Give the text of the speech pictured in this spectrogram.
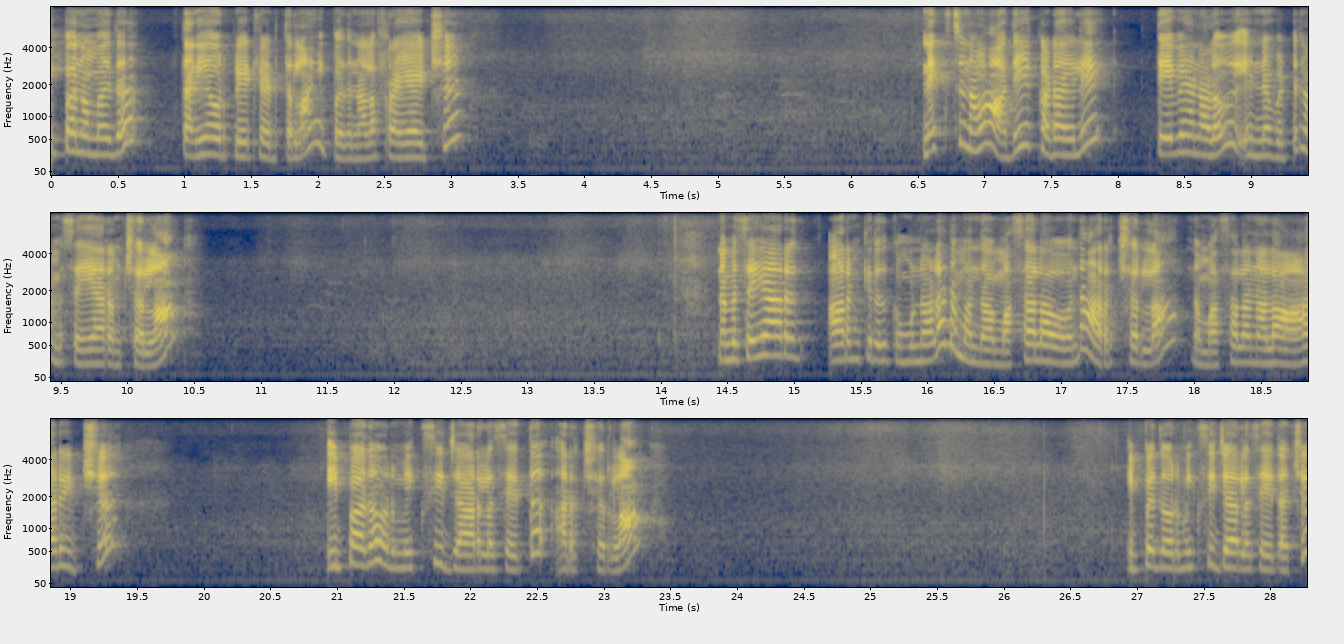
இப்போ நம்ம இதை தனியாக ஒரு பிளேட்டில் எடுத்துடலாம். இப்போ இது நல்லா ஃப்ரை ஆயிடுச்சு. நெக்ஸ்ட் நம்ம அதே கடாயிலே தேவையான அளவு எண்ணெய் விட்டு நம்ம செய்ய ஆரம்பிச்சிடலாம். நம்ம செய்ய ஆர ஆரம்பிக்கிறதுக்கு முன்னால் நம்ம அந்த மசாலாவை வந்து அரைச்சிடலாம் இந்த மசாலா நல்லா ஆறிடுச்சு. இப்போ அதை ஒரு மிக்ஸி ஜாரில் சேர்த்து அரைச்சிடலாம் இப்போ இதை ஒரு மிக்ஸி ஜாரில் சேர்த்தாச்சு.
